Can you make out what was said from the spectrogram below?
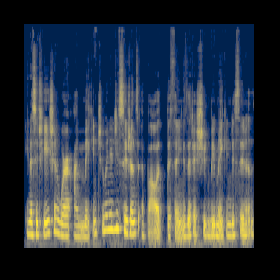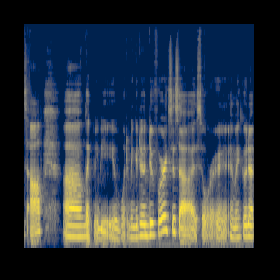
in a situation where I'm making too many decisions about the things that I shouldn't be making decisions of, uh, like maybe what am I to do for exercise, or am I gonna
